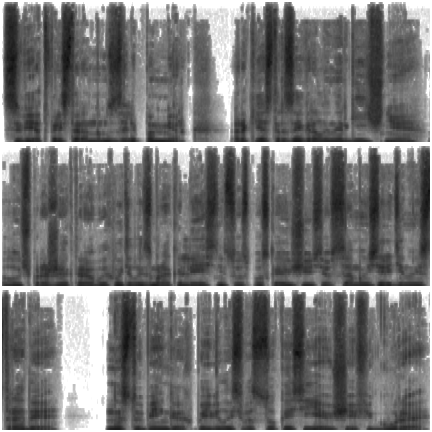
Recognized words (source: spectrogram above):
Свет в ресторанном зале померк. Оркестр заиграл энергичнее, луч прожектора выхватил из мрака лестницу, спускающуюся в самую середину эстрады. На ступеньках появилась высокая сияющая фигура.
